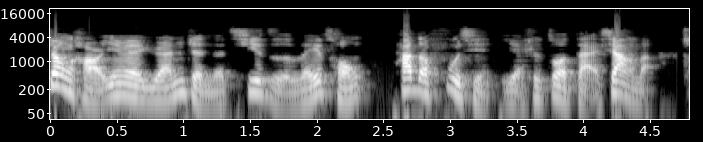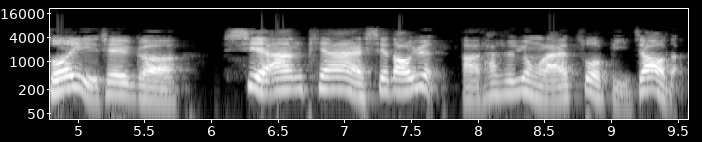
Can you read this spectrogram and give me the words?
正好因为元稹的妻子韦从，他的父亲也是做宰相的，所以这个谢安偏爱谢道韫啊，他是用来做比较的，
